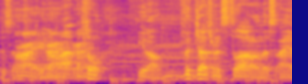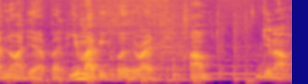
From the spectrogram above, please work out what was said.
Essentially, Right, you know? right, I- right. So you know, the judgment's still out on this. I have no idea, but you might be completely right. Um, you know,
